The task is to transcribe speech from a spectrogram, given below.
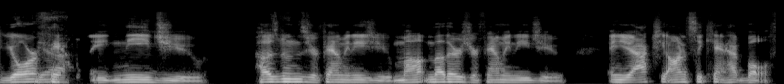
Your yeah. family needs you. Husbands your family needs you. Mo- mothers your family needs you. And you actually honestly can't have both.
